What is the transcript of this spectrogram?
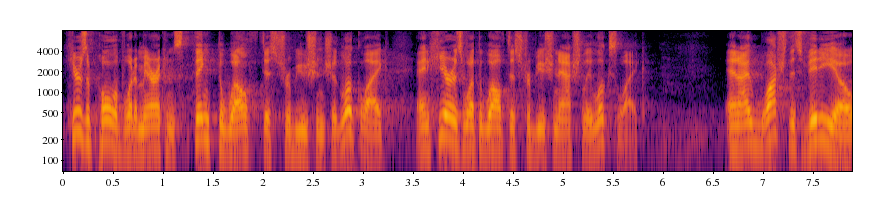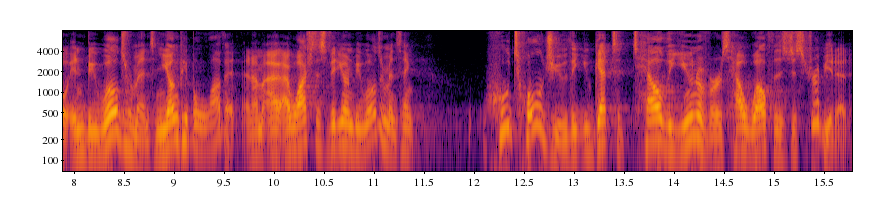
here's a poll of what Americans think the wealth distribution should look like, and here is what the wealth distribution actually looks like. And I watched this video in bewilderment, and young people love it. And I'm, I watched this video in bewilderment saying, who told you that you get to tell the universe how wealth is distributed?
